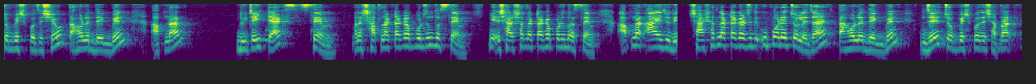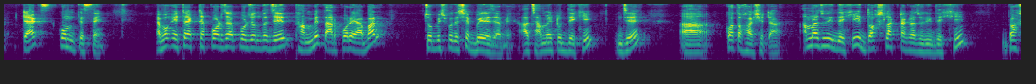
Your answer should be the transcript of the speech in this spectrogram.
চব্বিশ পঁচিশেও, তাহলে দেখবেন আপনার দুইটাই ট্যাক্স সেম মানে সাত লাখ টাকা পর্যন্ত সেম সাড়ে সাত লাখ টাকা পর্যন্ত সেম আপনার আয় যদি, সাড়ে সাত লাখ টাকার যদি উপরে চলে যায়, তাহলে দেখবেন যে চব্বিশ পঁচিশ আপনার ট্যাক্স কমতেছে। এবং এটা একটা পর্যায় পর্যন্ত যে থামবে, তারপরে আবার চব্বিশ পঁচিশে বেড়ে যাবে। আচ্ছা আমরা একটু দেখি যে কত হয় সেটা। আমরা যদি দেখি, দশ লাখ টাকা যদি দেখি, দশ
